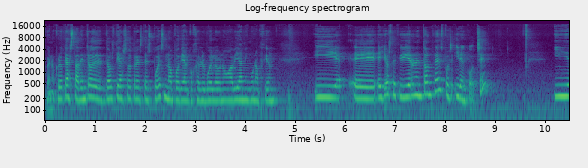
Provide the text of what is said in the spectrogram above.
bueno, creo que hasta dentro de dos días o tres después no podían coger el vuelo, no había ninguna opción. Y eh, ellos decidieron entonces pues ir en coche. Y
